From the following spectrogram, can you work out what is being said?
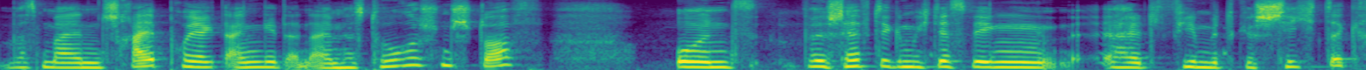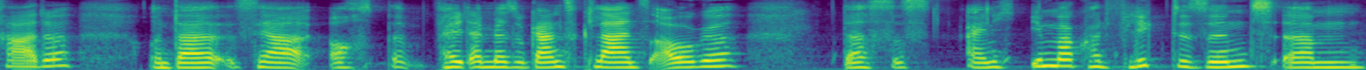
was mein Schreibprojekt angeht, an einem historischen Stoff und beschäftige mich deswegen halt viel mit Geschichte gerade. Und da ist ja auch, da fällt einem ja so ganz klar ins Auge, dass es eigentlich immer Konflikte sind, ähm,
